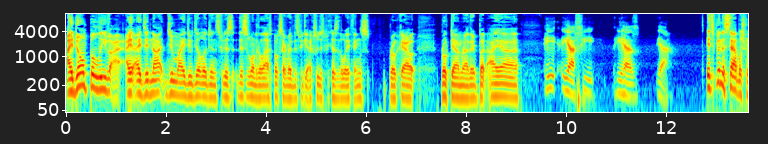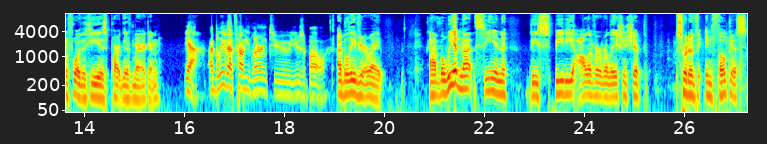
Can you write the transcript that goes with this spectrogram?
I don't believe I, I, I did not do my due diligence because this is one of the last books I read this week, actually, just because of the way things broke out, broke down rather. But I, uh, he yes he he has yeah it's been established before that he is part Native American. yeah I believe that's how he learned to use a bow. I believe you're right. Uh, but we have not seen the Speedy Oliver relationship sort of in focus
